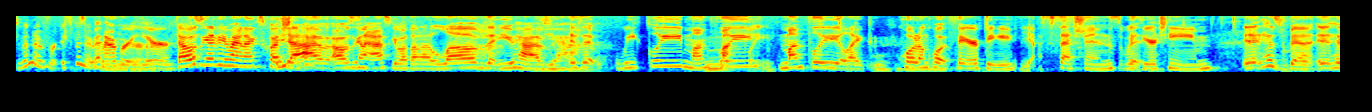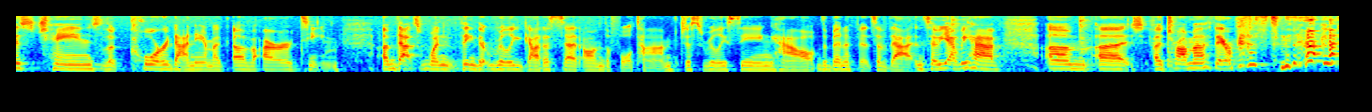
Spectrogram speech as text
It's been over. It's been It's over been over a a year. That was going to be my next question. Yeah. I, I was going to ask you about that. I love that you have. Yeah. Is it weekly, monthly, Monthly. monthly, like quote unquote therapy Yes. sessions with It- your team? It has been. It has changed the core dynamic of our team. Um, that's one thing that really got us set on the full time. Just really seeing how the benefits of that. And so, yeah, we have um, a, a trauma therapist.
